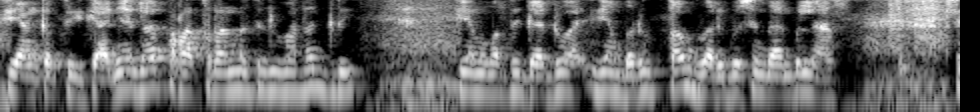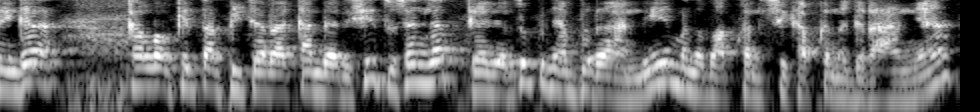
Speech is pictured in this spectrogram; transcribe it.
Yang ketiganya adalah peraturan Menteri Luar Negeri yang nomor 32 yang baru tahun 2019. Sehingga kalau kita bicarakan dari situ, saya lihat Ganjar itu punya berani menetapkan sikap kenegaraannya,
